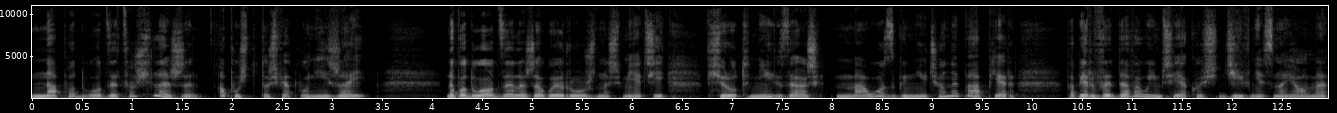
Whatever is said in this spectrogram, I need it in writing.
Na podłodze coś leży. Opuść to światło niżej. Na podłodze leżały różne śmieci, wśród nich zaś mało zgnieciony papier. Papier wydawał im się jakoś dziwnie znajomy.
